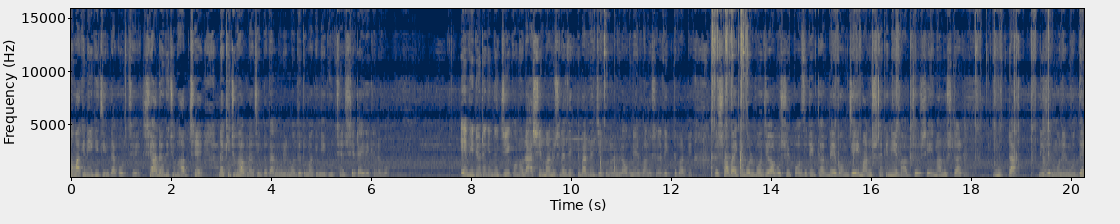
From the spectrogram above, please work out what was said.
তোমাকে নিয়ে কি চিন্তা করছে? সে আদৌ কিছু ভাবছে? না কিছু ভাবনা চিন্তা তার মনের মধ্যে তোমাকে নিয়ে ঘুরছে, সেটাই দেখে নেব। এই ভিডিওটা কিন্তু যে কোনো রাশির মানুষেরা দেখতে পারবে, যে কোনো লগ্নের মানুষেরা দেখতে পারবে। তো সবাইকে বলব যে অবশ্যই পজিটিভ থাকবে এবং যেই মানুষটাকে নিয়ে ভাবছ, সেই মানুষটার মুখটা নিজের মনের মধ্যে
